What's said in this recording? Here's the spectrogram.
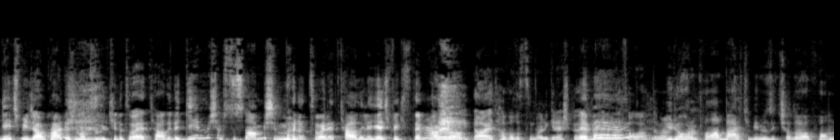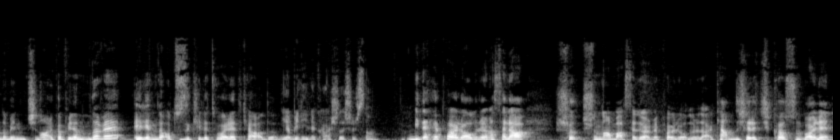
Geçmeyeceğim kardeşim 32'li tuvalet kağıdıyla. Giyinmişim, süslenmişim. Ben tuvalet kağıdıyla geçmek istemiyorum. Gayet havalısın böyle güneş gözlüklerinde Evet. falan değil mi? Yürüyorum falan belki bir müzik çalıyor fonda benim için arka planımda ve elimde 32'li tuvalet kağıdı. Ya biriyle karşılaşırsan. Bir de hep öyle olur ya mesela şu şundan bahsediyorum hep öyle olur derken dışarı çıkıyorsun böyle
